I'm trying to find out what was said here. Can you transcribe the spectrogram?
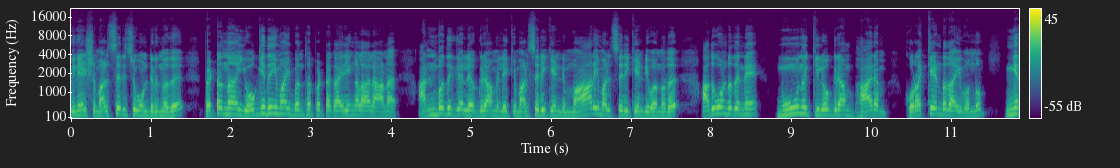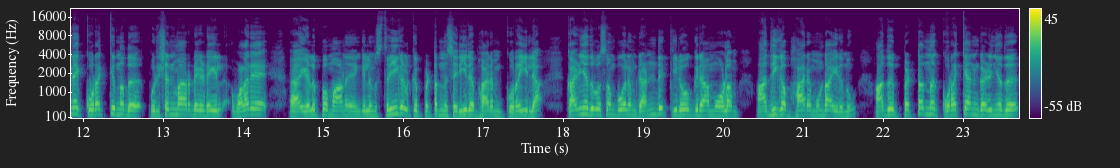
വിനേഷ് മത്സരിച്ചു കൊണ്ടിരുന്നത് പെട്ടെന്ന് യോഗ്യതയുമായി ബന്ധപ്പെട്ട കാര്യങ്ങളാലാണ് അൻപത് കിലോഗ്രാമിലേക്ക് മത്സരിക്കേണ്ടി മാറി മത്സരിക്കേണ്ടി വന്നത്. അതുകൊണ്ട് തന്നെ മൂന്ന് കിലോഗ്രാം ഭാരം കുറയ്ക്കേണ്ടതായി വന്നു. ഇങ്ങനെ കുറയ്ക്കുന്നത് പുരുഷന്മാരുടെ ഇടയിൽ വളരെ എളുപ്പമാണ്. എങ്കിലും സ്ത്രീകൾക്ക് പെട്ടെന്ന് ശരീരഭാരം കുറയില്ല. കഴിഞ്ഞ ദിവസം പോലും രണ്ട് കിലോഗ്രാമോളം അധിക ഭാരം ഉണ്ടായിരുന്നു. അത് പെട്ടെന്ന് കുറയ്ക്കാൻ കഴിഞ്ഞത്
